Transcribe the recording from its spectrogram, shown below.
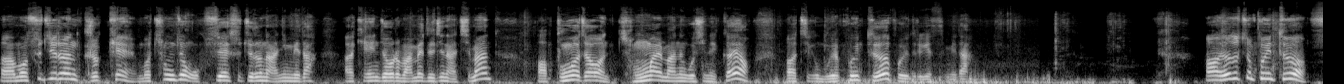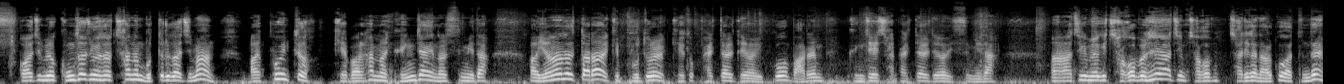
아, 뭐 수질은 그렇게 뭐 청정 옥수의 수질은 아닙니다. 아, 개인적으로 마음에 들진 않지만 어, 붕어 자원 정말 많은 곳이니까요. 어, 지금 위에 포인트 보여드리겠습니다. 아, 여덟 점 포인트. 아, 지금 공사 중에서 차는 못 들어가지만, 아, 포인트 개발하면 굉장히 넓습니다. 아, 연안을 따라 이렇게 부들 계속 발달되어 있고, 말은 굉장히 잘 발달되어 있습니다. 아, 지금 여기 작업을 해야 지금 작업 자리가 나올 것 같은데,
